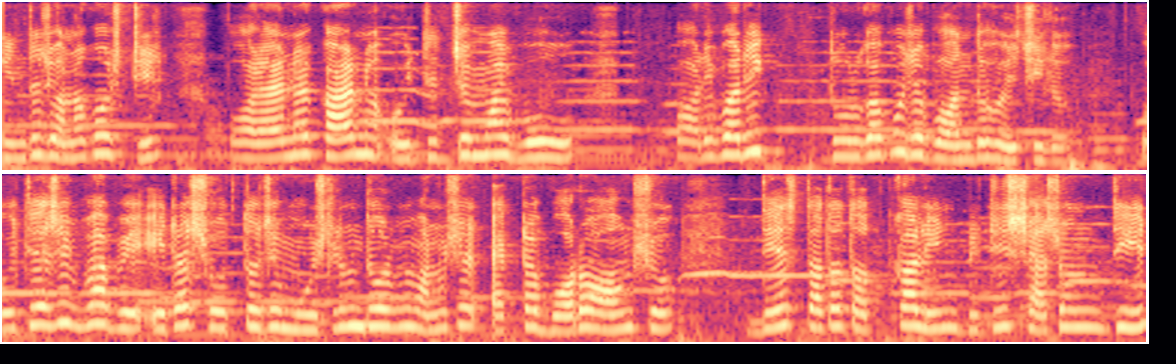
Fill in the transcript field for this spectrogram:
হিন্দু জনগোষ্ঠীর পলায়নের কারণে ঐতিহ্যময় বহু পারিবারিক দুর্গাপুজো বন্ধ হয়েছিল। ঐতিহাসিকভাবে এটা সত্য যে মুসলিম ধর্মী মানুষের একটা বড় অংশ দেশ তথা তৎকালীন ব্রিটিশ শাসনাধীন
